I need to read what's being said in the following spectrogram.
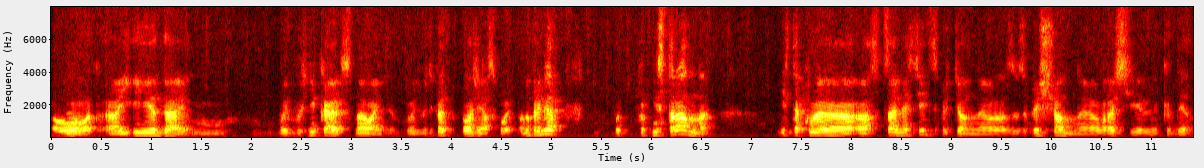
Вот. А, и да, возникают основания, возникают предположения о сходе. Например, вот, как ни странно, есть такая социальная сеть, запрещенная, запрещенная в России, LinkedIn.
